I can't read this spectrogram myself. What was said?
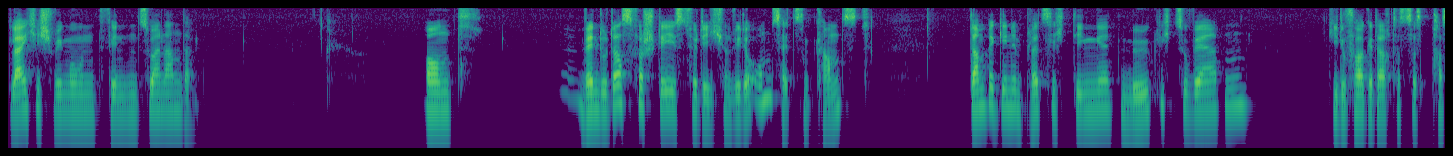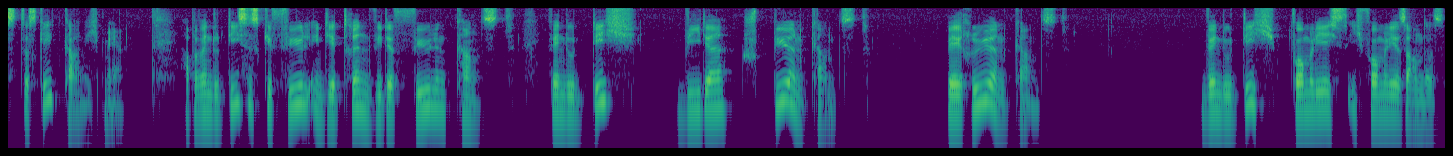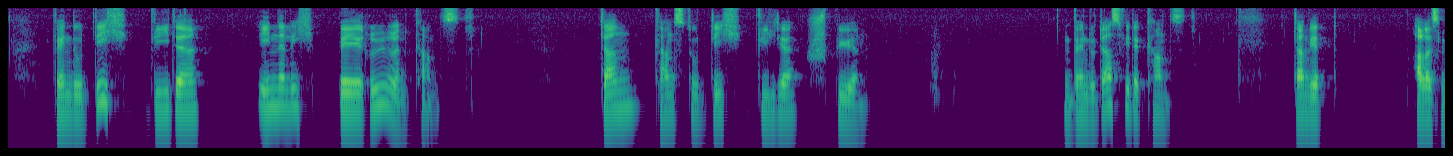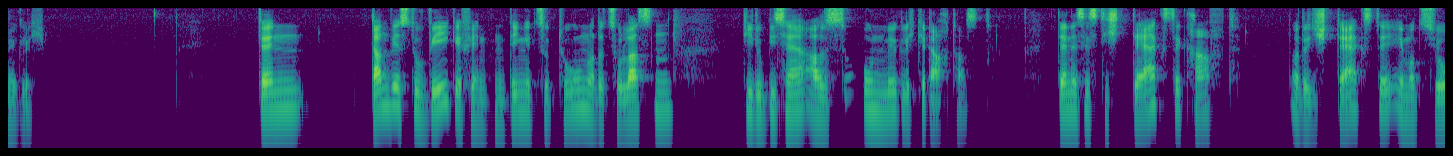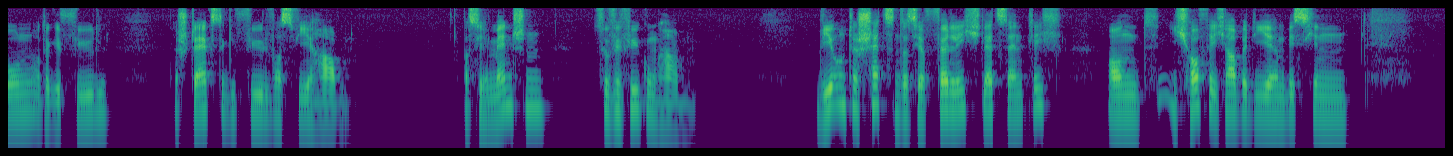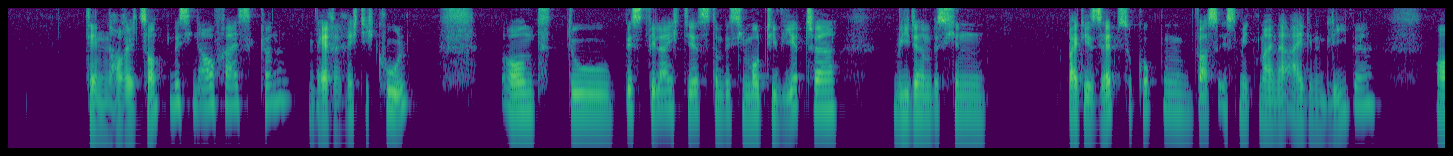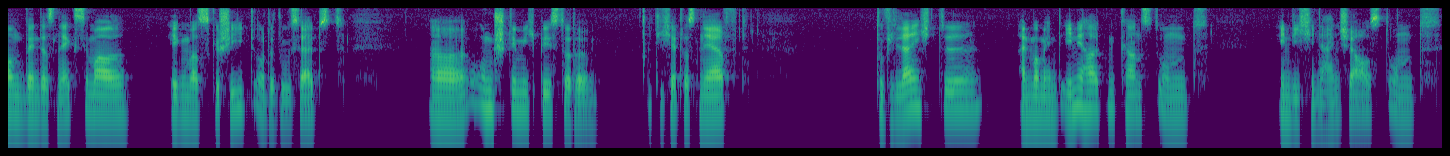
Gleiche Schwingungen finden zueinander. Und wenn du das verstehst für dich und wieder umsetzen kannst, dann beginnen plötzlich Dinge möglich zu werden, die du vorher gedacht hast, das passt, das geht gar nicht mehr. Aber wenn du dieses Gefühl in dir drin wieder fühlen kannst, wenn du dich wieder spüren kannst, berühren kannst, wenn du dich, formuliere ich, ich formuliere es anders, wenn du dich wieder innerlich berühren kannst, dann kannst du dich wieder spüren. Und wenn du das wieder kannst, dann wird alles möglich. Denn dann wirst du Wege finden, Dinge zu tun oder zu lassen, die du bisher als unmöglich gedacht hast. Denn es ist die stärkste Kraft oder die stärkste Emotion oder Gefühl, das stärkste Gefühl, was wir haben, was wir Menschen zur Verfügung haben. Wir unterschätzen das ja völlig letztendlich und ich hoffe, ich habe dir ein bisschen den Horizont ein bisschen aufreißen können. Wäre richtig cool. und du bist vielleicht jetzt ein bisschen motivierter, wieder ein bisschen bei dir selbst zu gucken, was ist mit meiner eigenen Liebe. Und wenn das nächste Mal irgendwas geschieht oder du selbst äh, unstimmig bist oder dich etwas nervt, du vielleicht äh, einen Moment innehalten kannst und in dich hineinschaust und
